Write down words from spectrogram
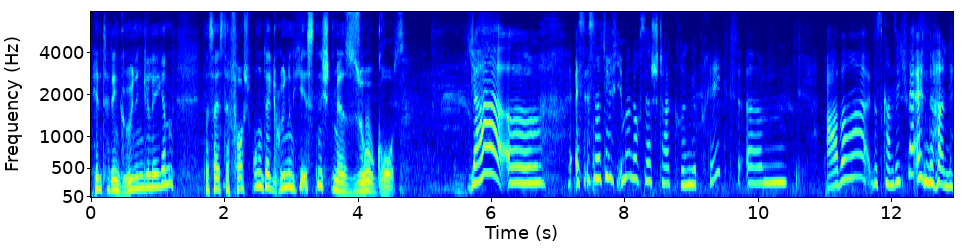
hinter den Grünen gelegen. Das heißt, der Vorsprung der Grünen hier ist nicht mehr so groß. Ja, äh, es ist natürlich immer noch sehr stark grün geprägt. Ähm, aber das kann sich verändern.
